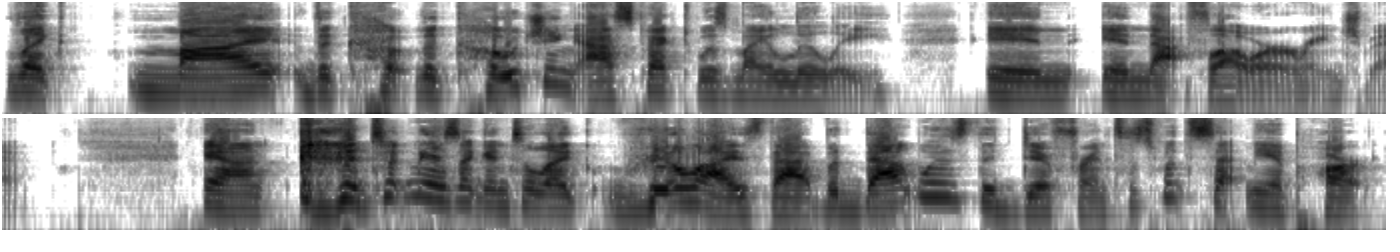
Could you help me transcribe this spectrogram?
Like my the co- the coaching aspect was my lily in in that flower arrangement and it took me a second to like realize that, but that was the difference. That's what set me apart.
